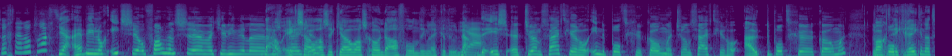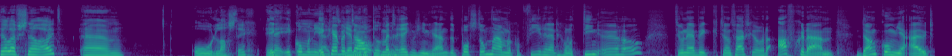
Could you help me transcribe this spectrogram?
Terug naar de opdracht? Ja, hebben jullie nog iets eh, opvallends eh, wat jullie willen nou, bespreken? ik zou als ik jou was gewoon de afronding lekker doen. Nou, Ja. er is eh, 250 euro in de pot gekomen, 250 euro uit de pot gekomen. De Wacht, pot- ik reken dat heel even snel uit. Ehm, Oeh, lastig. Ik- nee, ik kom er niet Ik uit. heb Jij het al met de rekenmachine gedaan. De pot stond namelijk op 3410 euro. Toen heb ik 250 euro eraf gedaan. Dan kom je uit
